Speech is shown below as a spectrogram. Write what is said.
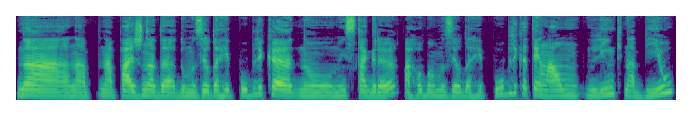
na, na, na página da, do Museu da República no, no Instagram, arroba Museu da República, tem lá um link na bio,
